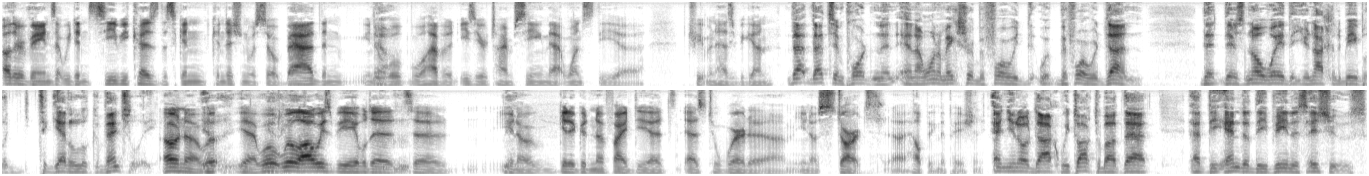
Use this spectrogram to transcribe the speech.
other veins that we didn't see because the skin condition was so bad, then you know Yeah. we'll we'll have an easier time seeing that once the uh, treatment has begun. That that's important, and, and I want to make sure before we before we're done that there's no way that you're not going to be able to, to get a look eventually. Oh no, Yeah. we'll, yeah, we'll we'll always be able to to you know get a good enough idea as to where to um, you know start uh, helping the patient. And you know, Doc, we talked about that at the end of the venous issues.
